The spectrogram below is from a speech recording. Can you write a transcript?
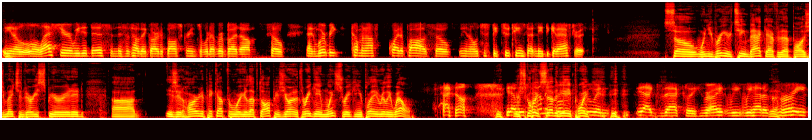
you know, well, last year we did this, and this is how they guarded ball screens or whatever. But um, so, and we're be coming off quite a pause, so you know, it'll just be two teams that need to get after it. So when you bring your team back after that, Paul, as you mentioned, very spirited. Uh, is it hard to pick up from where you left off because you're on a three-game win streak and you're playing really well? I know. Yeah, You're scoring 78 points. and- yeah, exactly. Right. We we had a Yeah. great.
